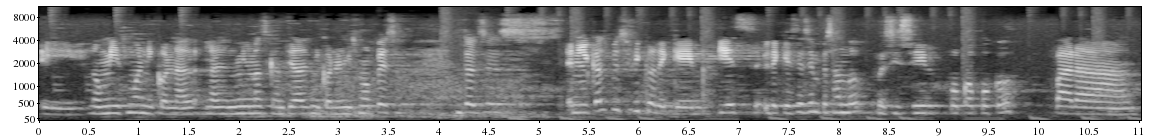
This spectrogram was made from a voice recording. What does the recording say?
eh, lo mismo, ni con las mismas cantidades, ni con el mismo peso. Entonces, en el caso específico de que, de que estés empezando, pues sí, ir poco a poco para,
